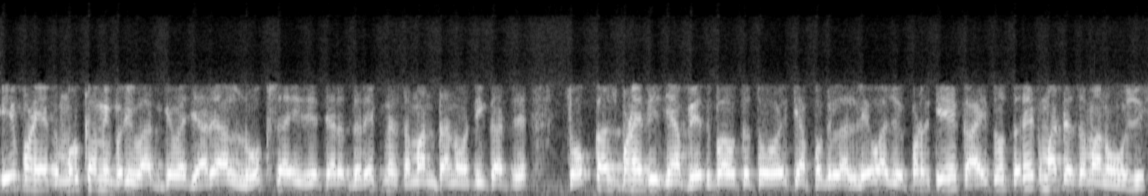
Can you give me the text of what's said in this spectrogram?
એ પણ એક મૂર્ખામી ભરી વાત કહેવાય. જ્યારે આ લોકશાહી છે, ત્યારે દરેકને સમાનતાનો અધિકાર છે. ચોક્કસપણેથી જ્યાં ભેદભાવ થતો હોય, ત્યાં પગલાં લેવા જોઈએ. પણ એ કાયદો દરેક માટે સમાન હોવો જોઈએ.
